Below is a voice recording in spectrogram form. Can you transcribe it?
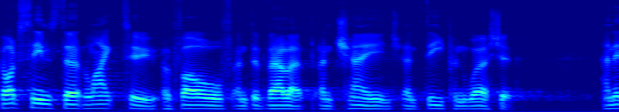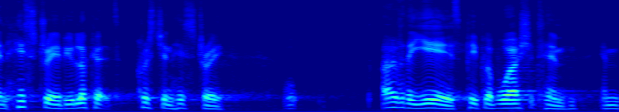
God seems to like to evolve and develop and change and deepen worship. And in history, if you look at Christian history, over the years, people have worshipped him in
